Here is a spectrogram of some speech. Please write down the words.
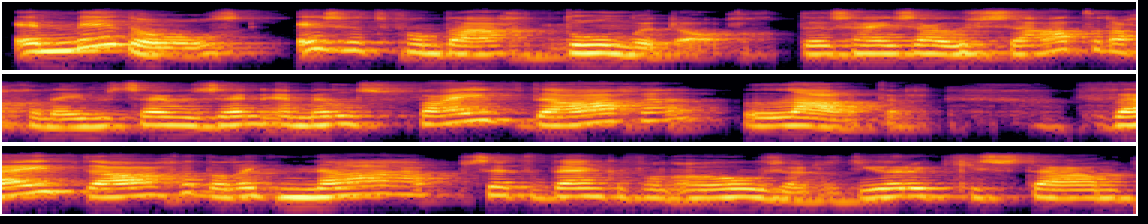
Inmiddels is het vandaag donderdag. Dus hij zou zaterdag geleverd zijn. We zijn inmiddels vijf dagen later. Vijf dagen dat ik na heb zitten denken van... Oh, zou dat jurkje staan?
